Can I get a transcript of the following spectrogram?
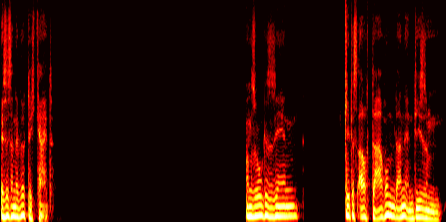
es ist eine Wirklichkeit. Und so gesehen geht es auch darum, dann in diesem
